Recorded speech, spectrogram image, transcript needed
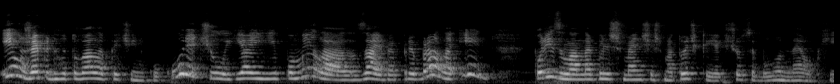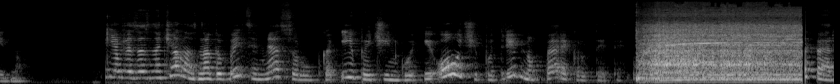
і вже підготувала печінку курячу. Я її помила, зайве прибрала і порізала на більш-менші шматочки, якщо це було необхідно. Як я вже зазначала, знадобиться м'ясорубка і печінку, і овочі потрібно перекрутити. Тепер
